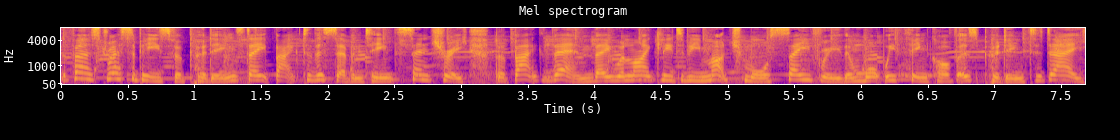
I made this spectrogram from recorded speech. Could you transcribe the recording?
The first recipes for puddings date back to the 17th century, but back then they were likely to be much more savoury than what we think of as pudding today.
